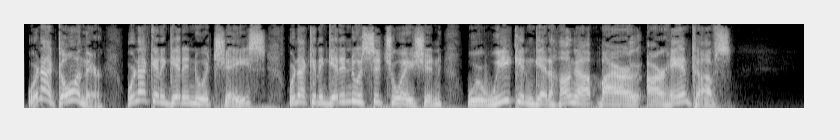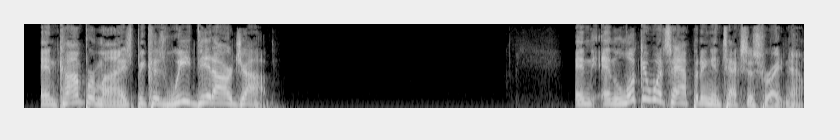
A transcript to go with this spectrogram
we're not going there. We're not going to get into a chase. We're not going to get into a situation where we can get hung up by our, our handcuffs and compromised because we did our job. And and look at what's happening in Texas right now.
